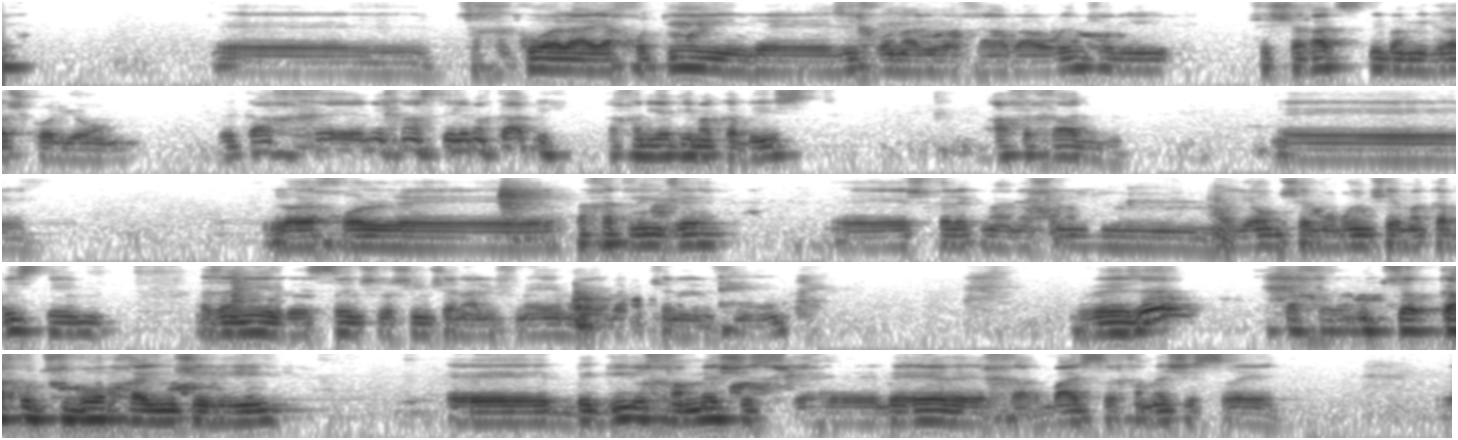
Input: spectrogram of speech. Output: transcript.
uh, צחקו עליי אחותי, זיכרונה לברכה, וההורים שלי, ששרצתי במגרש כל יום, וכך uh, נכנסתי למכבי, ככה נהייתי מכביסט, אף אחד לא יכול אה, לקחת לי את זה. אה, יש חלק מהאנשים היום שהם אומרים שהם מכביסטים, אז אני איזה 20-30 שנה לפניהם או 40 שנה לפניהם. וזהו, כך עוצבו החיים שלי. אה, בגיל 15 בערך, 14-15,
